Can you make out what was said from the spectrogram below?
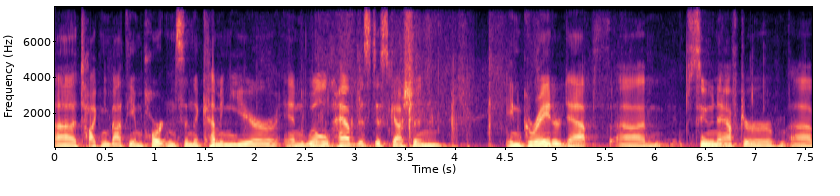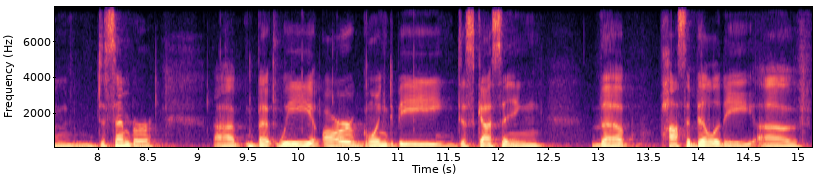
uh, talking about the importance in the coming year, and we'll have this discussion in greater depth um, soon after um, December. Uh, But we are going to be discussing the possibility of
